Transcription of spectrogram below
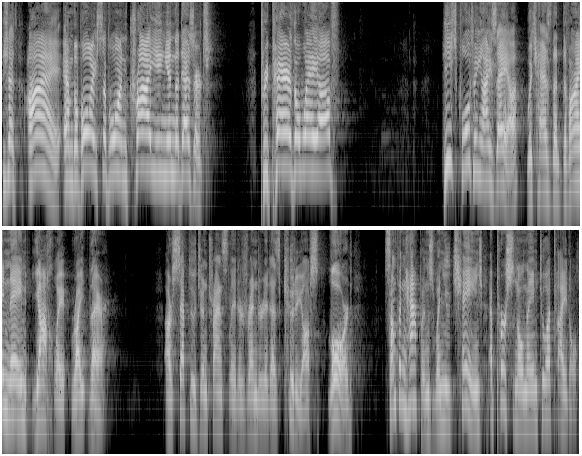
He says, I am the voice of one crying in the desert. Prepare the way of. He's quoting Isaiah, which has the divine name Yahweh right there. Our Septuagint translators render it as Kyrios, Lord. Something happens when you change a personal name to a title.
